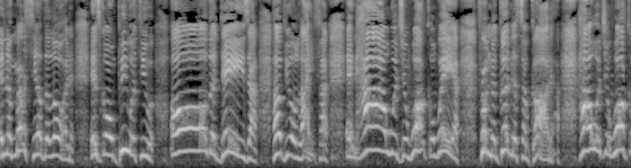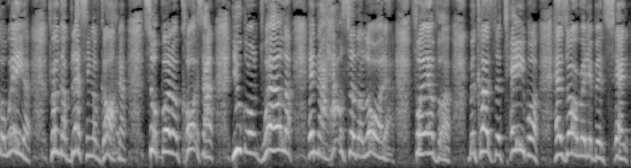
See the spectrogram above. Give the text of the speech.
and the mercy of the Lord is going to be with you all the days of your life. And how would you walk away from the goodness of God? How would you walk away from the blessing of God? So, but of course, you're going to dwell in the house of the Lord forever because the table has already been set.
